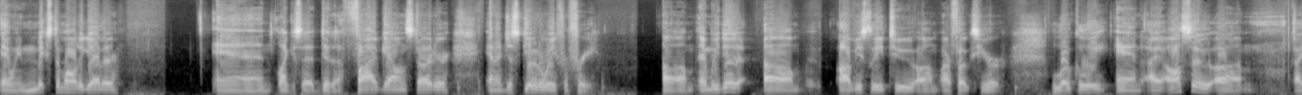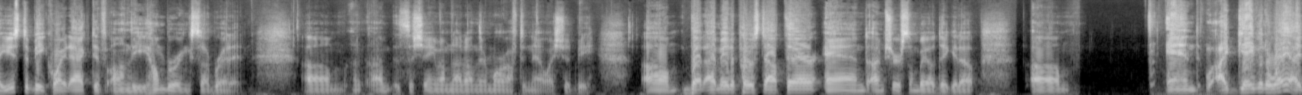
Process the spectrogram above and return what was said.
and we mixed them all together. and like I said, did a five gallon starter, and I just give it away for free. Um, and we did um, obviously to um, our folks here locally, and I also um, I used to be quite active on the homebrewing subreddit. Um, it's a shame I'm not on there more often now. I should be, um, but I made a post out there, and I'm sure somebody will dig it up. and I gave it away. I,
